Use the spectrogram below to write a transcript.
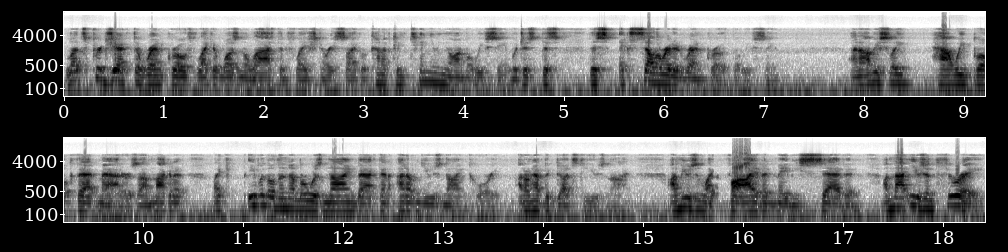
let's project the rent growth like it was in the last inflationary cycle, kind of continuing on what we've seen, which is this this accelerated rent growth that we've seen. And obviously, how we book that matters. I'm not going to, like, even though the number was nine back then, I don't use nine, Corey. I don't have the guts to use nine. I'm using like five and maybe seven. I'm not using three,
